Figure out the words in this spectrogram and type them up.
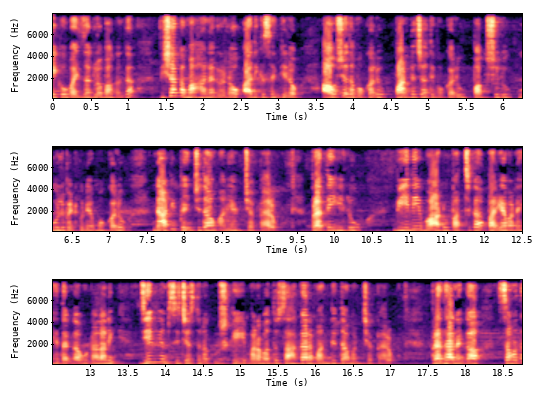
ఏకో వైజాగ్లో భాగంగా విశాఖ మహానగరంలో అధిక సంఖ్యలో ఔషధ మొక్కలు పండ్ల జాతి మొక్కలు పక్షులు గూళ్ళు పెట్టుకునే మొక్కలు నాటి పెంచుదాం అని అని చెప్పారు. ప్రతి ఇల్లు వీధి వార్డు పచ్చగా పర్యావరణ హితంగా ఉండాలని జీవీఎంసీ చేస్తున్న కృషికి మన వంతు సహకారం అందిద్దామని చెప్పారు. ప్రధానంగా సమత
